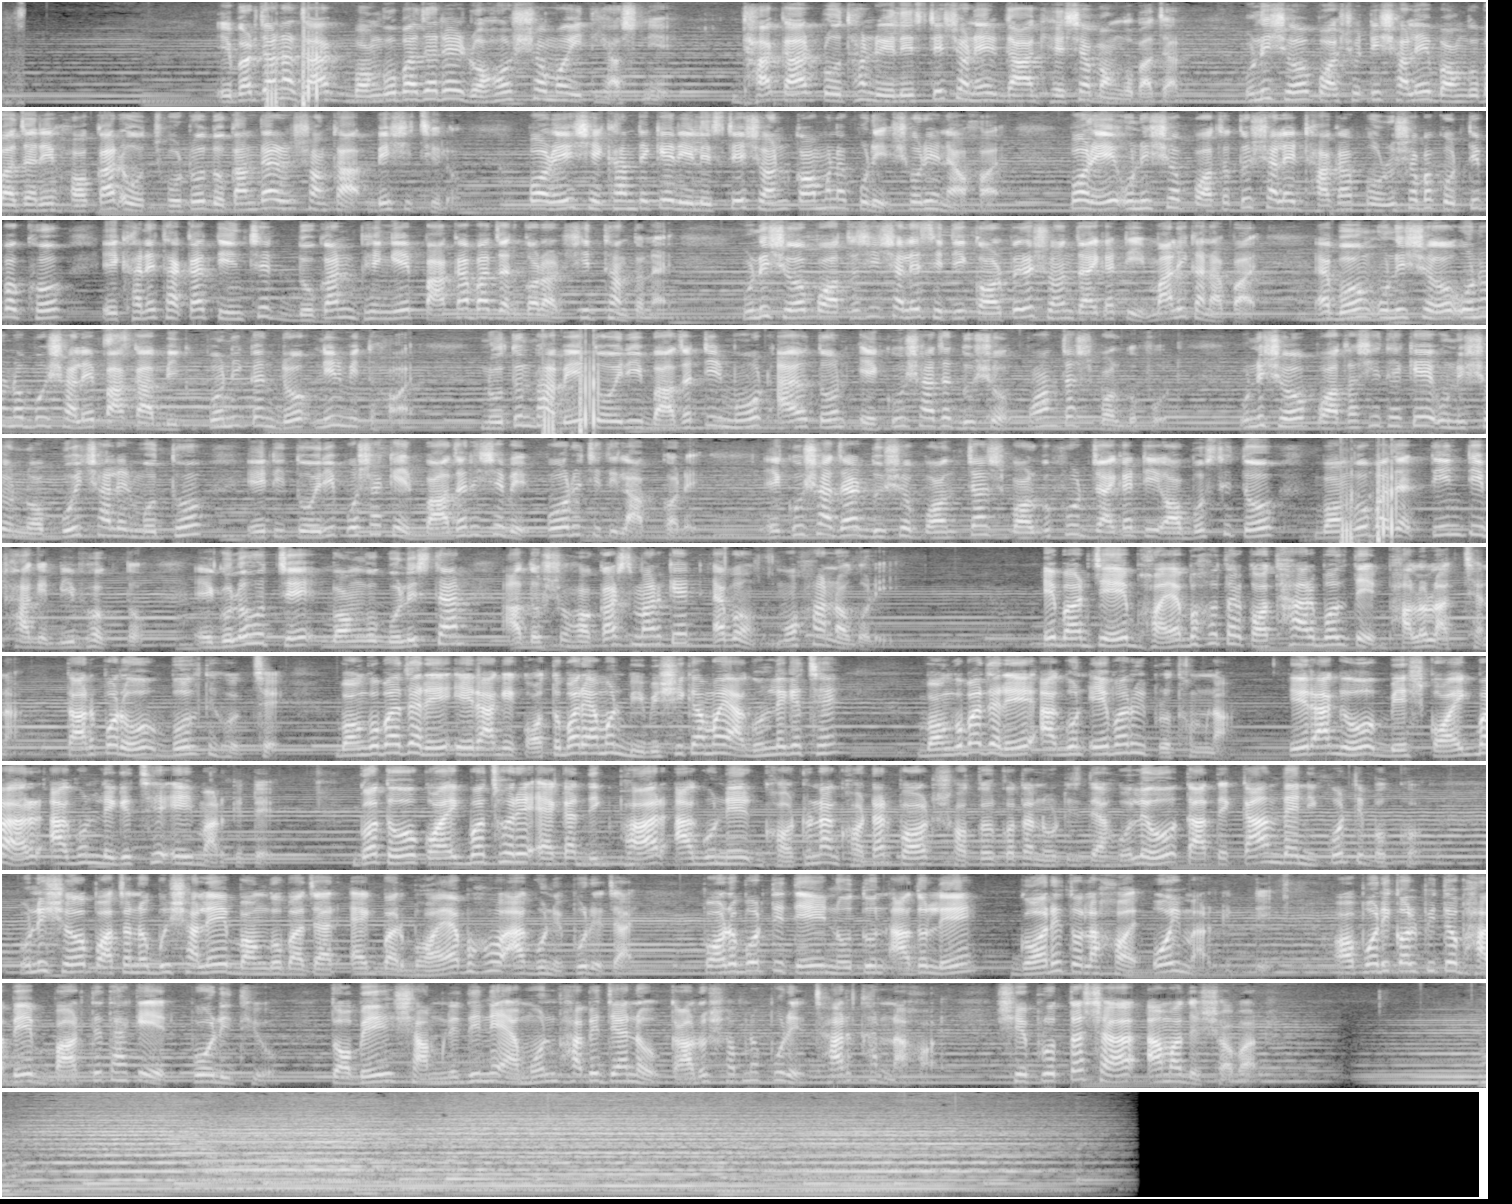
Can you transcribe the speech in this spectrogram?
এবার জানা যাক বঙ্গবাজারের রহস্যময় ইতিহাস নিয়ে। ঢাকার প্রধান রেল স্টেশনের গা ঘেঁষা বঙ্গবাজার। উনিশশো সালে বঙ্গবাজারে হকার ও ছোট দোকানদারের সংখ্যা বেশি ছিল। পরে সেখান থেকে রেল স্টেশন কমলাপুরে সরিয়ে নেওয়া হয়। পরে উনিশশো সালে ঢাকা পৌরসভা কর্তৃপক্ষ এখানে থাকা তিন সেট দোকান ভেঙে পাকা বাজার করার সিদ্ধান্ত নেয়। উনিশশো পঁচাশি সালে সিটি কর্পোরেশন জায়গাটি মালিকানা পায় এবং উনিশশো উননব্বই সালে পাকা বিপণী কেন্দ্র নির্মিত হয়। নতুনভাবে তৈরি বাজারটির মোট আয়তন একুশ হাজার দুশো পঞ্চাশ বর্গফুট। উনিশশো পঁচাশি থেকে উনিশশো নব্বই সালের মধ্যে এটি তৈরি পোশাকের বাজার হিসেবে পরিচিতি লাভ করে। একুশ হাজার দুশো পঞ্চাশ বর্গফুট জায়গাটি অবস্থিত বঙ্গবাজার তিনটি ভাগে বিভক্ত। এগুলো হচ্ছে বঙ্গ গুলিস্তান আদর্শ হকার্স মার্কেট এবং মহানগরী। এবার যে ভয়াবহতার কথা আর বলতে ভালো লাগছে না, তারপরও বলতে হচ্ছে বঙ্গবাজারে এর আগে কতবার এমন বিভীষিকাময় আগুন লেগেছে? বঙ্গবাজারে আগুন এবারই প্রথম না। এর আগেও বেশ কয়েকবার আগুন লেগেছে এই মার্কেটে। গত কয়েক বছরে একাধিকবার আগুনের ঘটনা ঘটার পর সতর্কতা নোটিশ দেওয়া হলেও তাতে কান দেয়নি কর্তৃপক্ষ। উনিশশো পঁচানব্বই সালে বঙ্গবাজার একবার ভয়াবহ আগুনে পুড়ে যায়। পরবর্তীতে নতুন আদলে গড়ে তোলা হয় ওই মার্কেটটি। অপরিকল্পিতভাবে বাড়তে থাকে এর পরিধিও। তবে সামনের দিনে এমনভাবে যেন কারও স্বপ্ন পুরে ছাড়খান না হয়। সে প্রত্যাশা আমাদের সবার।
